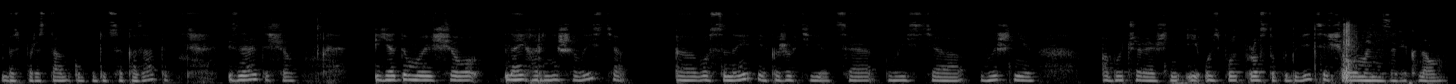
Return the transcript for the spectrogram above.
без перестанку буду це казати. І знаєте що? Я думаю, що найгарніше листя е, восени, яке жовтіє, це листя вишні або черешні. І ось просто подивіться, що у мене за вікном.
